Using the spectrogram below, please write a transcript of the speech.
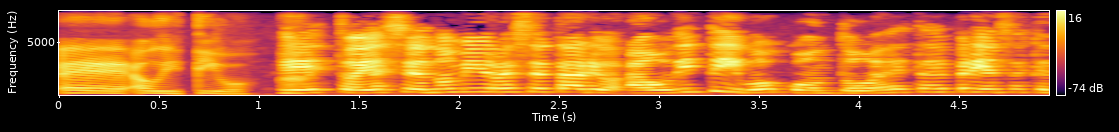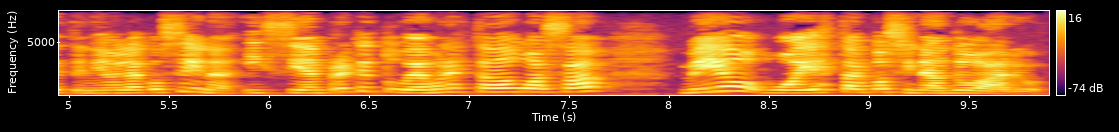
eh, auditivo. Estoy haciendo mi recetario auditivo con todas estas experiencias que he tenido en la cocina y siempre que tú veas un estado de WhatsApp mío voy a estar cocinando algo.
